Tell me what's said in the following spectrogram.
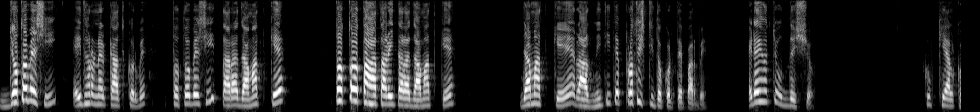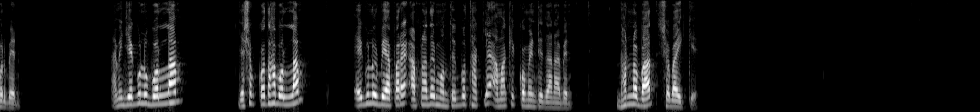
যত বেশি এই ধরনের কাজ করবে তত বেশি তারা জামাতকে, তত তাড়াতাড়ি তারা জামাতকে জামাতকে রাজনীতিতে প্রতিষ্ঠিত করতে পারবে। এটাই হচ্ছে উদ্দেশ্য। খুব খেয়াল করবেন। আমি যেগুলো বললাম, যেসব কথা বললাম, এগুলোর ব্যাপারে আপনাদের মন্তব্য থাকলে আমাকে কমেন্টে জানাবেন। ধন্যবাদ সবাইকে।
